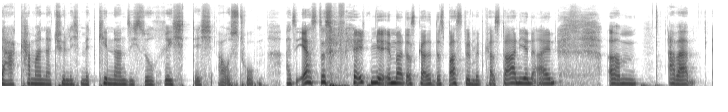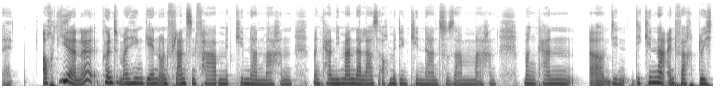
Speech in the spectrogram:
Da kann man natürlich mit Kindern sich so richtig austoben. Als erstes fällt mir immer das, das Basteln mit Kastanien ein. Ähm, aber äh, auch hier ne, könnte man hingehen und Pflanzenfarben mit Kindern machen. Man kann die Mandalas auch mit den Kindern zusammen machen. Man kann äh, die, die Kinder einfach durch,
